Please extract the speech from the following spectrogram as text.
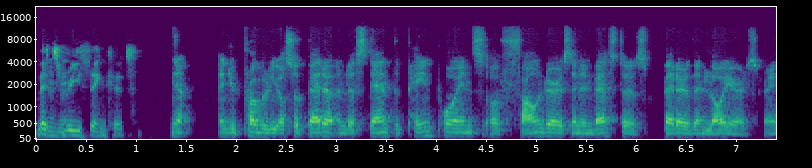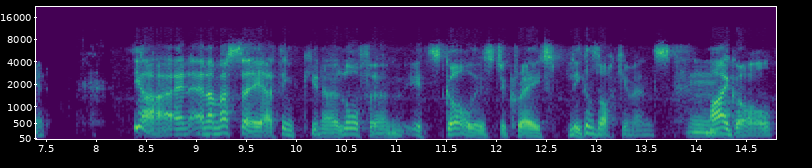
Let's mm-hmm. rethink it. Yeah. And you probably also better understand the pain points of founders and investors better than lawyers right yeah, and, and I must say, I think, you know, a law firm, its goal is to create legal documents. Mm. My goal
